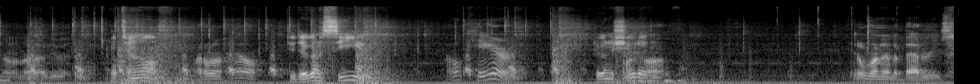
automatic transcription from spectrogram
don't know how to do it. well, turn it off, I don't know how. dude. They're gonna see you. I don't care. They're gonna shoot at Uh, you. it'll run out of batteries.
